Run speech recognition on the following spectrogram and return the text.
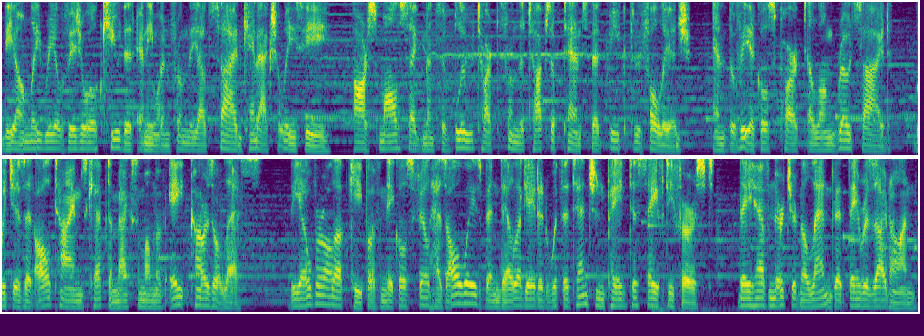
the only real visual cue that anyone from the outside can actually see are small segments of blue tarp from the tops of tents that peek through foliage, and the vehicles parked along roadside which is at all times kept a maximum of 8 cars or less. The overall upkeep of Nickelsville has always been delegated with attention paid to safety first. They have nurtured the land that they reside on.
